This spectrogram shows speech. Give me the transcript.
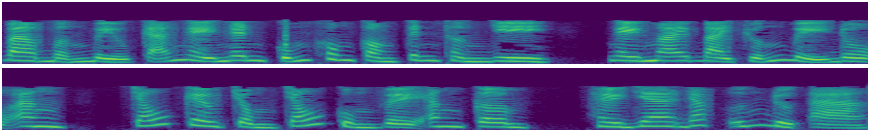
bà bận biểu cả ngày nên cũng không còn tinh thần gì, ngày mai bà chuẩn bị đồ ăn, cháu kêu chồng cháu cùng về ăn cơm, hề gia đáp ứng được à,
